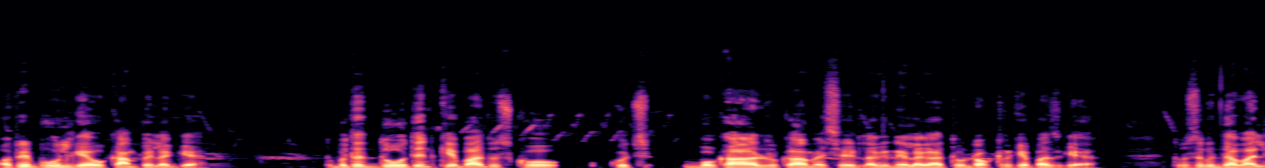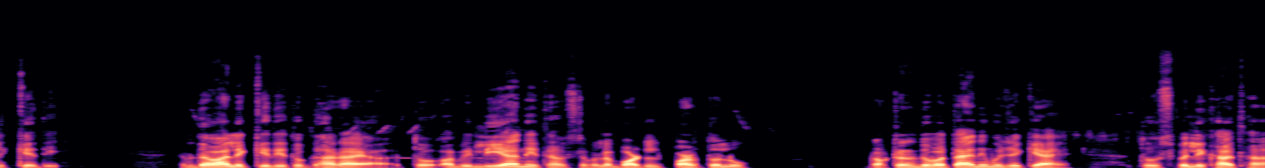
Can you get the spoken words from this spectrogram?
और फिर भूल गया वो काम पे लग गया तो मतलब दो दिन के बाद उसको कुछ बुखार जुकाम ऐसे लगने लगा तो डॉक्टर के पास गया तो उसने कुछ दवा लिख के दी। जब दवा लिख के दी तो घर आया तो अभी लिया नहीं था उसने बोला बॉटल पढ़ तो लूँ। डॉक्टर ने तो बताया नहीं मुझे क्या है तो उस पर लिखा था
